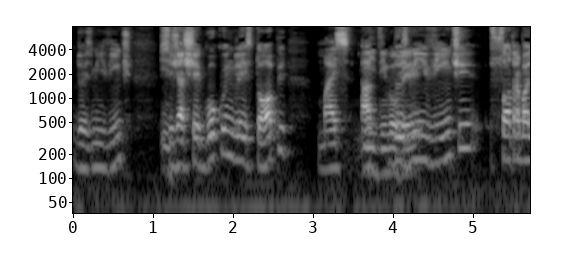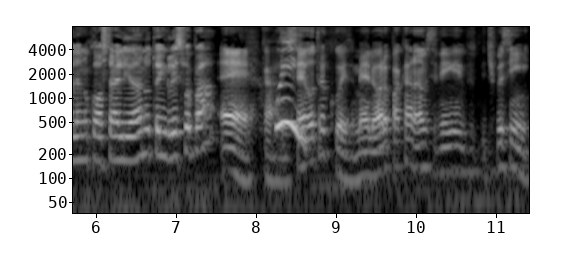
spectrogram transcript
2020. Você já chegou com o inglês top, mas a desenvolver. 2020, só trabalhando com o australiano, teu inglês foi pra. É, cara, isso é outra coisa. Melhora pra caramba. Você vem, tipo assim,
